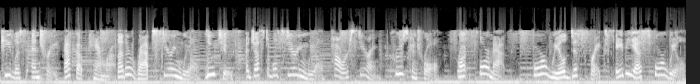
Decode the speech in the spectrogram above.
Keyless entry, backup camera, leather wrapped steering wheel, Bluetooth, adjustable steering wheel, power steering, cruise control, front floor mats, four-wheel disc brakes, ABS four-wheel,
